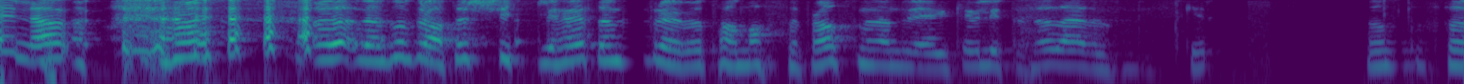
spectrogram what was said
I love! Den- som prater skikkelig høyt, den prøver å ta masse plass, men den du egentlig vil lytte til, det er den som hvisker. Sånn, Så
